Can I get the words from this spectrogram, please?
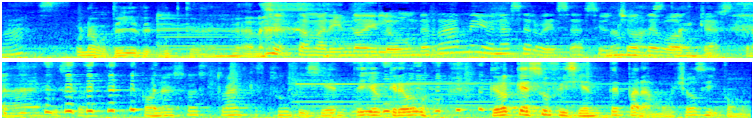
más. Una botella de vodka. ¿eh? Tamarindo y luego un derrame y una cerveza, así un Nada shot de más, vodka. tranquis, tranquis, con, con eso es tranqui, es suficiente. Yo creo, creo que es suficiente para muchos y como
